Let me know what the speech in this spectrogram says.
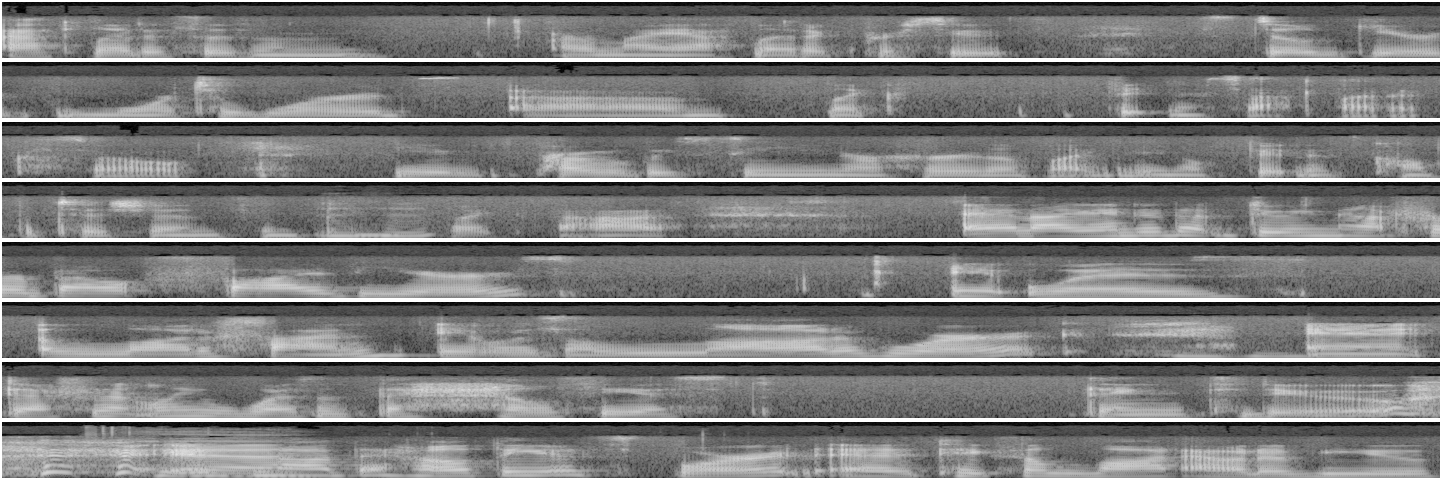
athleticism or my athletic pursuits still geared more towards um, like fitness athletics. So you've probably seen or heard of like you know fitness competitions and things mm-hmm. like that. And I ended up doing that for about five years. It was a lot of fun. It was a lot of work, mm-hmm. and it definitely wasn't the healthiest thing to do. Yeah. it's not the healthiest sport. It takes a lot out of you,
